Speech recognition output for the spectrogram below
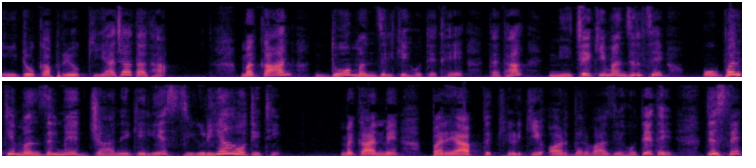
ईंटों का प्रयोग किया जाता था। मकान दो मंजिल के होते थे तथा नीचे की मंजिल से ऊपर की मंजिल में जाने के लिए सीढ़ियाँ होती थी। मकान में पर्याप्त खिड़की और दरवाजे होते थे, जिससे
